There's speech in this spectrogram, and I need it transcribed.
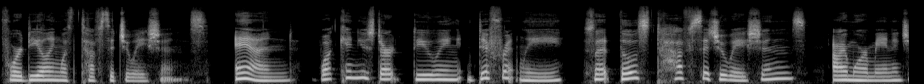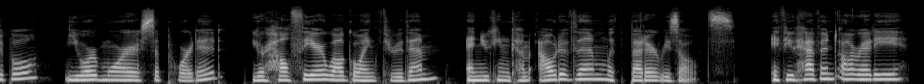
for dealing with tough situations. And what can you start doing differently so that those tough situations are more manageable you're more supported, you're healthier while going through them, and you can come out of them with better results. If you haven't already,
